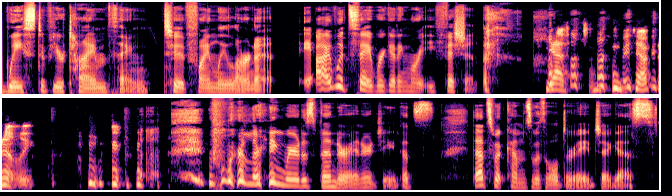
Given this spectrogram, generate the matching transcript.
waste of your time thing to finally learn it. I would say we're getting more efficient. Yes, definitely. we're learning where to spend our energy. That's that's what comes with older age, I guess.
